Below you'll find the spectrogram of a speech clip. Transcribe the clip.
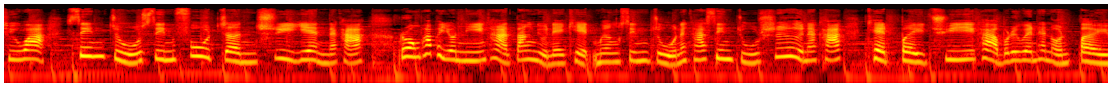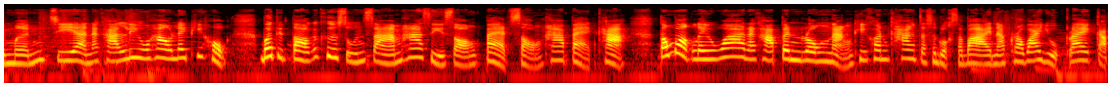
ชื่อว่าซินจูซินฟู่เจินชี่เย่นนะคะ โรงภาพยนตร์นี้ค่ะตั้งอยู่ในเขตเมืองซินจูนะคะซินจูชื่อนะคะ เขตเปยชีค่ะ บริเวณถนนเปยเหมินเจียนะคะ六號เลขที่ 6 เบอร์ติดต่อก็คือ 0354288258 ค่ะ ต้องบอกเลยว่านะคะเป็นโรงหนังที่ค่อนข้างจะสะดวกสบายนะเพราะว่าอยู่ใกล้กับ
